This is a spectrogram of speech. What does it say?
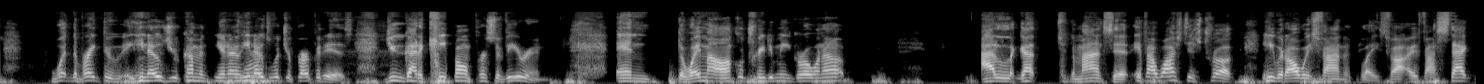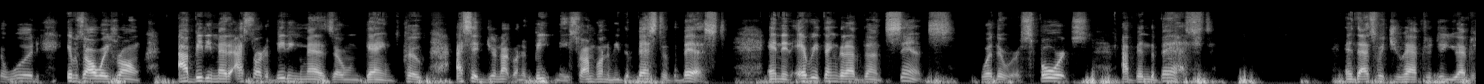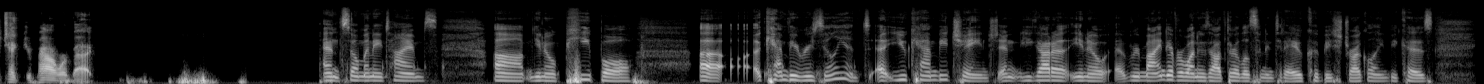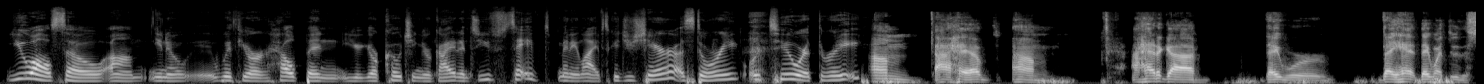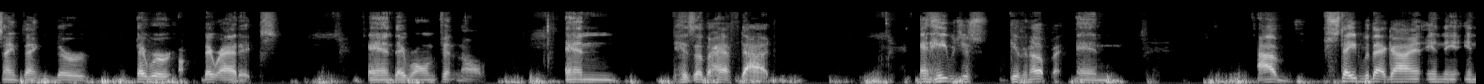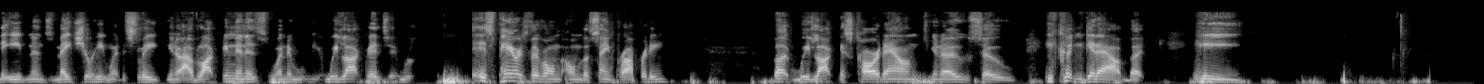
what the breakthrough he knows you're coming you know he knows what your purpose is you got to keep on persevering and the way my uncle treated me growing up i got to the mindset if I washed his truck, he would always find a place. If I, if I stacked the wood, it was always wrong. I beat him at I started beating him at his own game. So I said, You're not going to beat me. So I'm going to be the best of the best. And in everything that I've done since, whether it was sports, I've been the best. And that's what you have to do. You have to take your power back. And so many times, um, you know, people uh, can be resilient. Uh, you can be changed, and you gotta, you know, remind everyone who's out there listening today who could be struggling because you also, um, you know, with your help and your, your, coaching, your guidance, you've saved many lives. Could you share a story or two or three? Um, I have. Um, I had a guy. They were, they had, they went through the same thing. They're, they were, they were addicts, and they were on fentanyl, and his other half died, and he was just giving up. And I've stayed with that guy in the in the evenings, made sure he went to sleep. You know, I've locked him in his when we locked his his parents live on on the same property, but we locked his car down. You know, so he couldn't get out, but he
